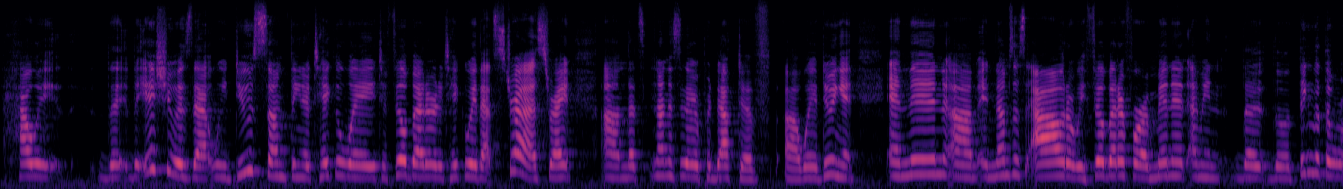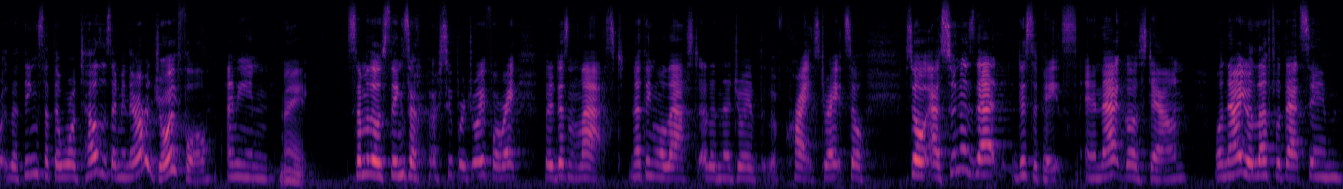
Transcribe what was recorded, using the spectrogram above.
how we the, the issue is that we do something to take away to feel better to take away that stress right um, that's not necessarily a productive uh, way of doing it and then um, it numbs us out or we feel better for a minute i mean the the thing that the the things that the world tells us i mean they are joyful i mean Right. some of those things are, are super joyful, right? But it doesn't last. Nothing will last other than the joy of, of Christ, right? So, so as soon as that dissipates and that goes down, well, now you're left with that same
